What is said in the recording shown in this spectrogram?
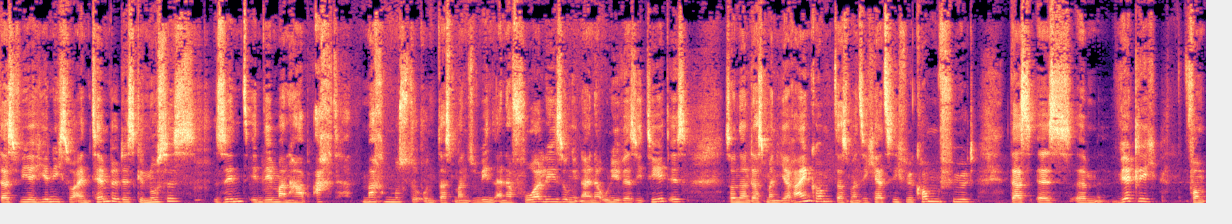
dass wir hier nicht so ein Tempel des Genusses sind, in dem man hab acht machen musste und dass man so wie in einer Vorlesung in einer Universität ist, sondern dass man hier reinkommt, dass man sich herzlich willkommen fühlt, dass es ähm, wirklich vom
